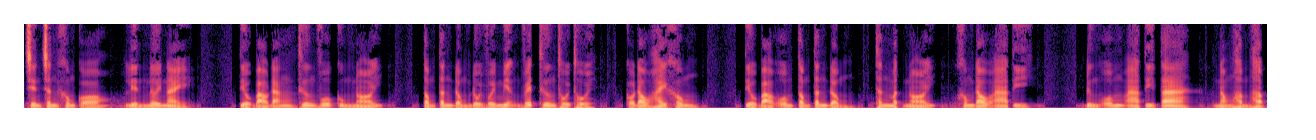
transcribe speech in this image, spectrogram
Trên chân không có, liền nơi này. Tiểu bảo đáng thương vô cùng nói. Tống Tân Đồng đối với miệng vết thương thổi thổi, có đau hay không? Tiểu bảo ôm Tống Tân Đồng, thân mật nói, không đau A tỷ. Đừng ôm A tỷ ta, nóng hầm hập.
